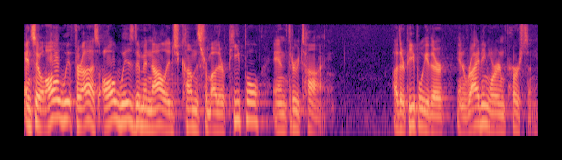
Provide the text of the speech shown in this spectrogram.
And so, all for us, all wisdom and knowledge comes from other people and through time. Other people, either in writing or in person.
